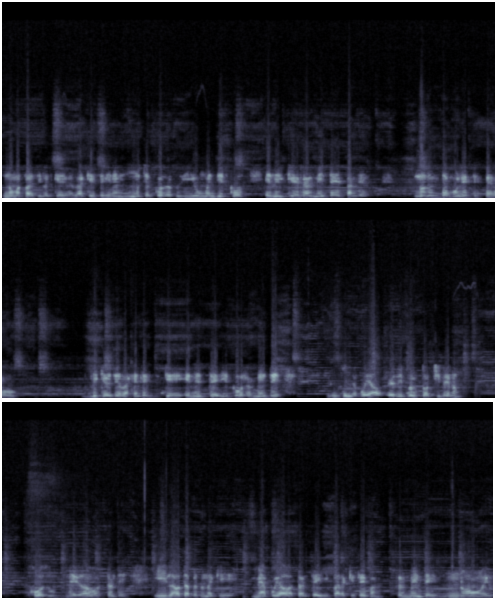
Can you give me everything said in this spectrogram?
nomás para decirles que de verdad que se vienen muchas cosas y un buen disco en el que realmente tal vez no te moleste, pero le quiero decir a la gente que en este disco realmente quien me ha apoyado es mi productor chileno, Josu, me ha ayudado bastante. Y la otra persona que me ha apoyado bastante, y para que sepan, realmente no es.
